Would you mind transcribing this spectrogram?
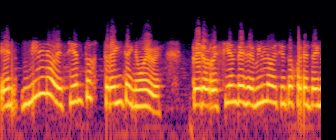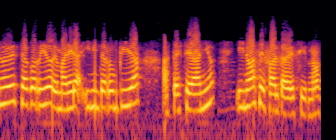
en 1939, pero recién desde 1949 se ha corrido de manera ininterrumpida hasta este año y no hace falta decir, ¿no?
